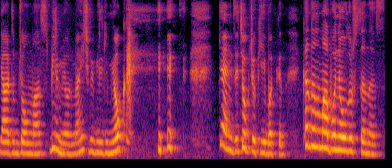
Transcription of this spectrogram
yardımcı olmaz. Bilmiyorum ya. Hiçbir bilgim yok. Kendinize çok çok iyi bakın. Kanalıma abone olursanız,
